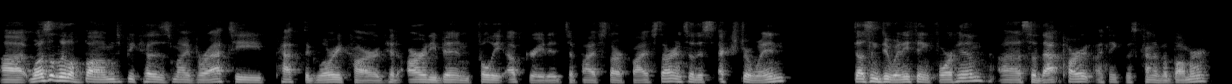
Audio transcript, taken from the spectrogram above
Uh, was a little bummed because my Verratti Path to Glory card had already been fully upgraded to five star, five star. And so this extra win doesn't do anything for him. Uh, so that part I think was kind of a bummer.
